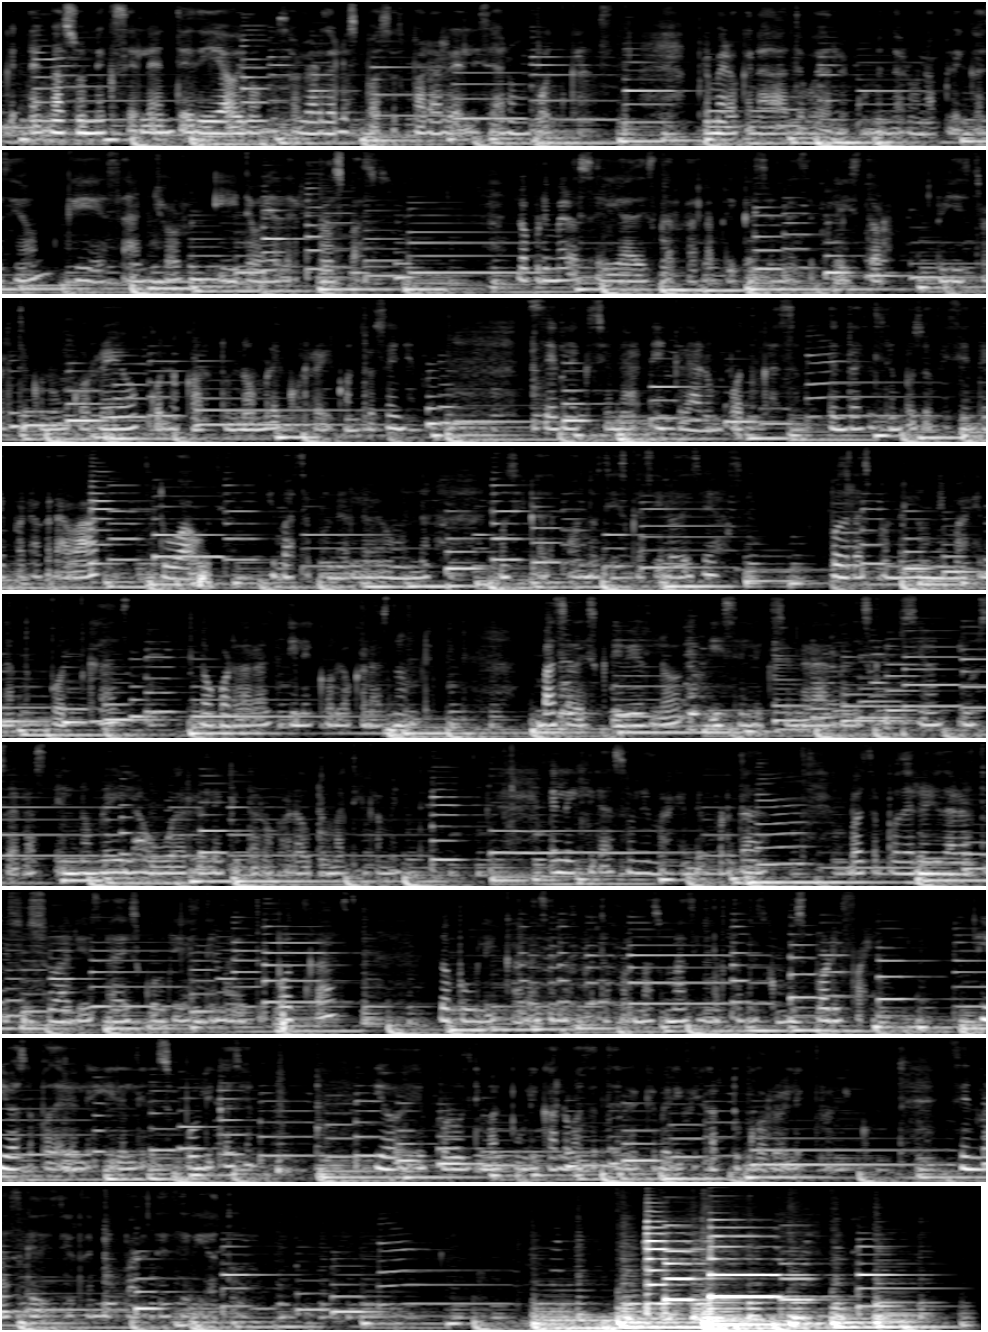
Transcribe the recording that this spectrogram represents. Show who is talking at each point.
Speaker 1: tengas un excelente día. Hoy vamos a hablar de los pasos para realizar un podcast. Primero que nada te voy a recomendar una aplicación que es Anchor y te voy a dar los pasos. Lo primero sería descargar la aplicación desde Play Store, registrarte con un correo, colocar tu nombre, correo y contraseña. Seleccionar en crear un podcast. Tendrás el tiempo suficiente para grabar tu audio y vas a ponerle una que así lo deseas. Podrás ponerle una imagen a tu podcast, lo guardarás y le colocarás nombre. Vas a describirlo y seleccionarás la descripción y usarás el nombre y la URL que te arrojará automáticamente. Elegirás una imagen de portada. Vas a poder ayudar a tus usuarios a descubrir el tema de tu podcast. Lo publicarás en las plataformas más importantes como Spotify y vas a poder elegir el de su publicación. Y por último, al publicarlo vas a tener que verificar tu correo electrónico. Sin más que decir de todo.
